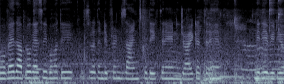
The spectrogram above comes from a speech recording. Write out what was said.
so, गए आप लोग ऐसे ही बहुत ही खूबसूरत एंड डिफरेंट डिज़ाइंस को देखते रहें एंड इन्जॉय करते रहें मेरी ये वीडियो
